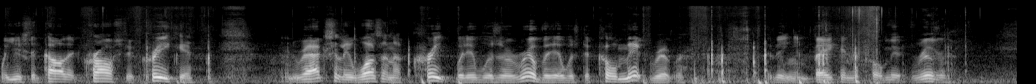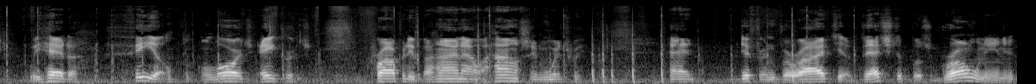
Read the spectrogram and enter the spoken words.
We used to call it cross the creek, and it actually wasn't a creek, but it was a river. It was the Commit River, living in Bacon, the Commit River. We had a field, a large acreage property behind our house in which we had different variety of vegetables grown in it.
